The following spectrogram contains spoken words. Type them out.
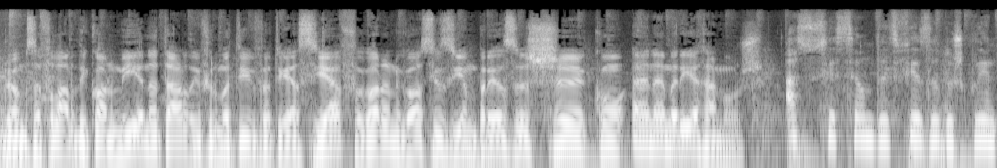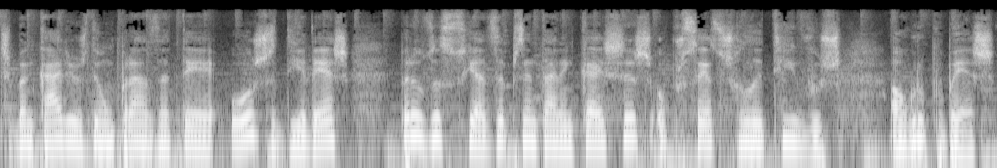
Continuamos a falar de economia na tarde informativa TSF, agora negócios e empresas eh, com Ana Maria Ramos. A Associação de Defesa dos Clientes Bancários deu um prazo até hoje, dia 10, para os associados apresentarem queixas ou processos relativos ao Grupo BES.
